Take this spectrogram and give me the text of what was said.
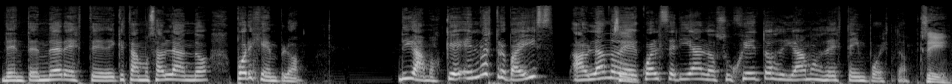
de entender este, de qué estamos hablando. Por ejemplo, digamos que en nuestro país, hablando Sí. de cuáles serían los sujetos, digamos, de este impuesto. Sí.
